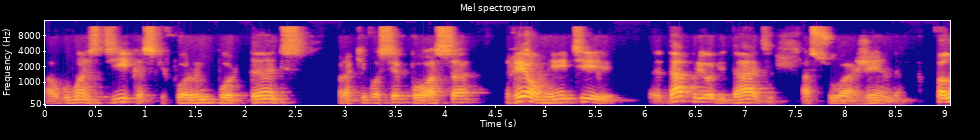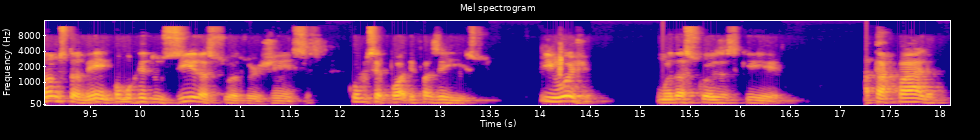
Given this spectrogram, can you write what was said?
algumas dicas que foram importantes para que você possa realmente eh, dar prioridade à sua agenda. Falamos também como reduzir as suas urgências, como você pode fazer isso. E hoje, uma das coisas que atrapalham,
